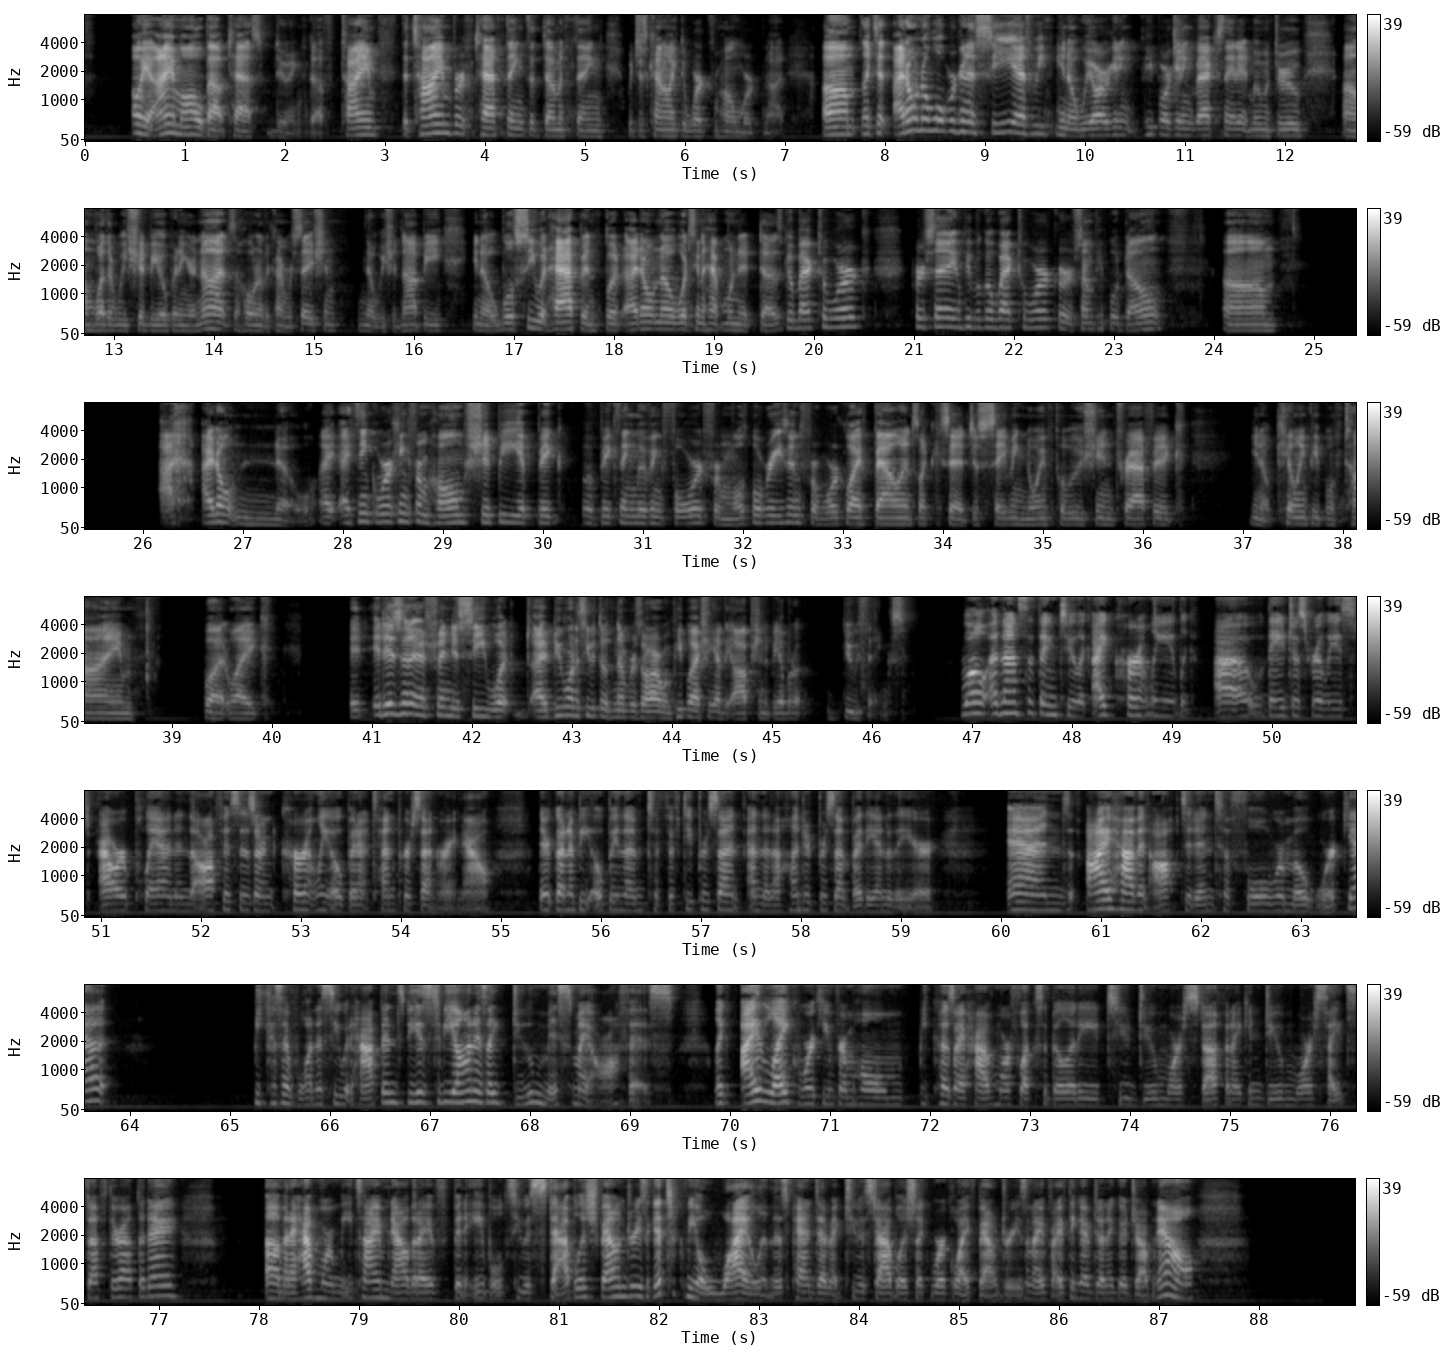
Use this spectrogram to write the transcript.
Oh yeah, I am all about task doing stuff. Time, the time for task things, the dumbest thing, which is kind of like the work from home, work not. Um, like I said, I don't know what we're gonna see as we, you know, we are getting people are getting vaccinated, moving through. Um, whether we should be opening or not, it's a whole other conversation. No, we should not be. You know, we'll see what happens, but I don't know what's gonna happen when it does go back to work, per se. When people go back to work, or some people don't. Um, I I don't know. I, I think working from home should be a big a big thing moving forward for multiple reasons. For work life balance, like I said, just saving noise pollution, traffic, you know, killing people's time. But like it, it is interesting to see what I do want to see what those numbers are when people actually have the option to be able to do things. Well, and that's the thing too. Like I currently like uh they just released our plan and the offices are currently open at 10% right now. They're going to be opening them to 50% and then 100% by the end of the year. And I haven't opted into full remote work yet because I want to see what happens because to be honest, I do miss my office. Like I like working from home because I have more flexibility to do more stuff and I can do more site stuff throughout the day. Um, and I have more me time now that I've been able to establish boundaries. Like it took me a while in this pandemic to establish like work life boundaries, and I've, I think I've done a good job now.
